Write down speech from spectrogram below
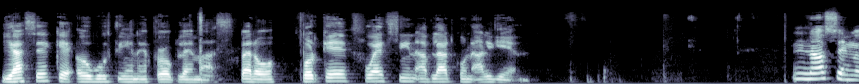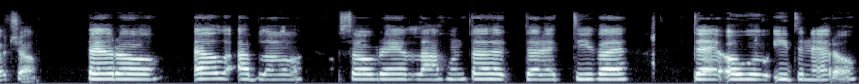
Ya sé que Obu tiene problemas, pero ¿por qué fue sin hablar con alguien? No sé mucho, pero él habló sobre la junta directiva de OU y dinero.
